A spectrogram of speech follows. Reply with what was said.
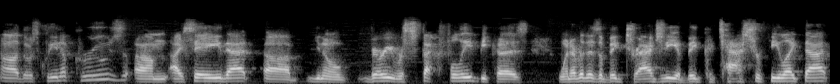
uh, those cleanup crews, um, I say that, uh, you know, very respectfully because whenever there's a big tragedy, a big catastrophe like that,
